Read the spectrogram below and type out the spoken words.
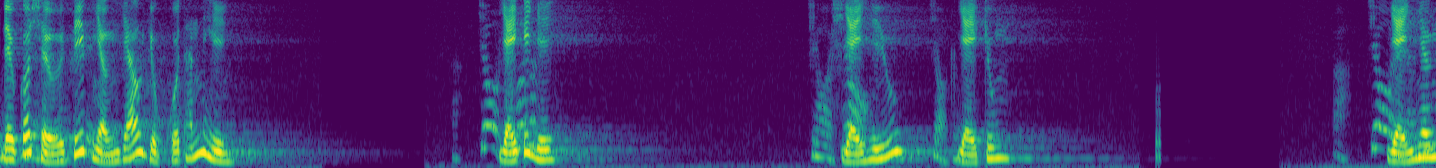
đều có sự tiếp nhận giáo dục của thánh hiền. Dạy cái gì? Dạy hiếu, dạy trung. Dạy nhân,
